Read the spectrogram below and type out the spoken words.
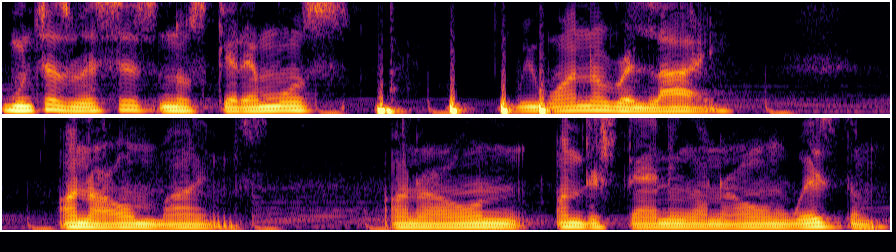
muchas veces nos queremos, we want to rely on our own minds, on our own understanding, on our own wisdom.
